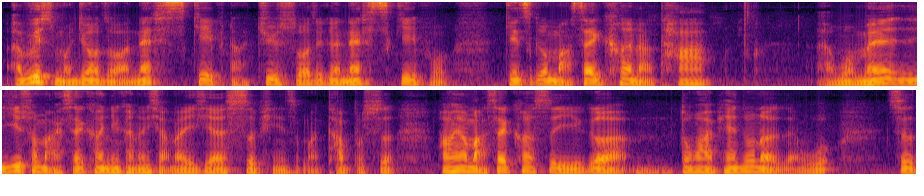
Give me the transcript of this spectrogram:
啊，为什么叫做 Netscape 呢？据说这个 Netscape 跟这个马赛克呢，它，呃，我们一说马赛克，你可能想到一些视频什么，它不是，好像马赛克是一个动画片中的人物。这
